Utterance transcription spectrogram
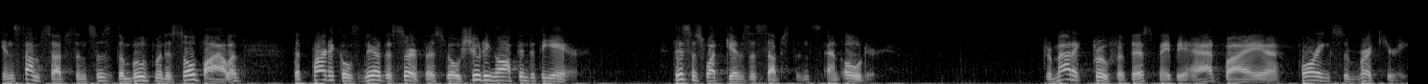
In some substances, the movement is so violent that particles near the surface go shooting off into the air. This is what gives a substance an odor. Dramatic proof of this may be had by uh, pouring some mercury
